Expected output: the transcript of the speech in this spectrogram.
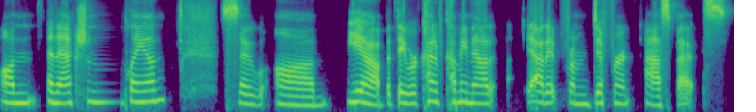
on an action plan. So um, yeah, but they were kind of coming out at it from different aspects.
